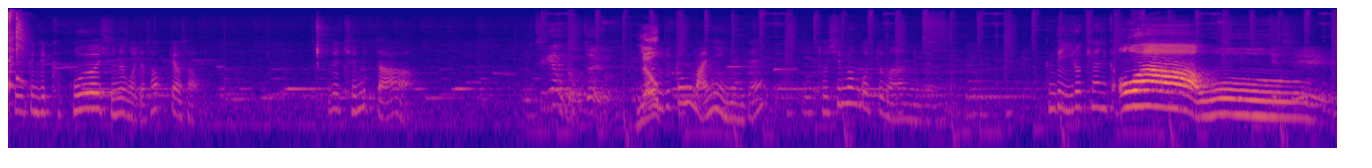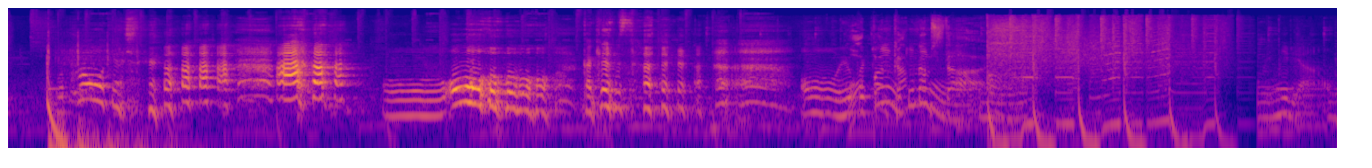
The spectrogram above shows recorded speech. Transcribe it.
그리고 근데 그 보여주는 거죠 섞여서. 근데 재밌다. 좀 특이한 게 없죠 이거? 어, 이렇게 거 많이 있는데? 어, 더 심한 것도 많은데. 근데 이렇게 하니까 우와! 오. 이게 제일 뭐 파워워킹 하시네요. 오, 어머, 강남 스타일. 어머, 이거 끼는 강남 끼는 스타일. 웬일이야? 어머,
